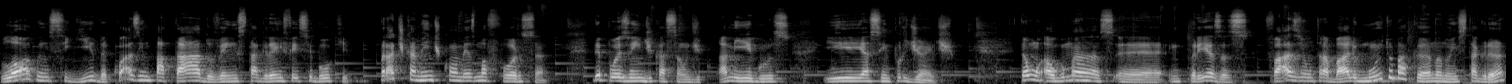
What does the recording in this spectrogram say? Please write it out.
Logo em seguida, quase empatado, vem Instagram e Facebook, praticamente com a mesma força. Depois vem indicação de amigos e assim por diante. Então, algumas é, empresas fazem um trabalho muito bacana no Instagram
